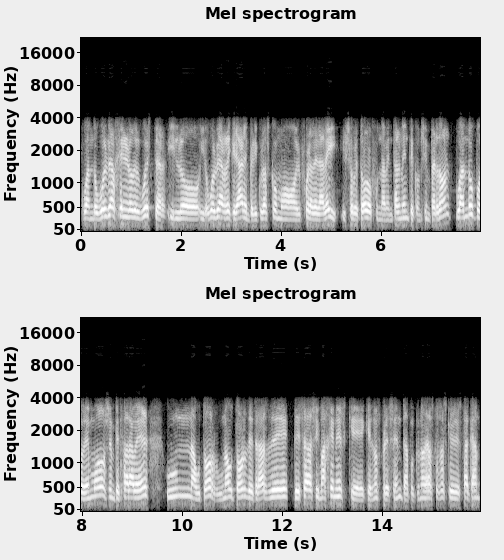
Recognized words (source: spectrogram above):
cuando vuelve al género del western y lo, y lo vuelve a recrear en películas como El Fuera de la Ley y sobre todo fundamentalmente con Sin Perdón, cuando podemos empezar a ver un autor, un autor detrás de, esas imágenes que, él nos presenta, porque una de las cosas que destacan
